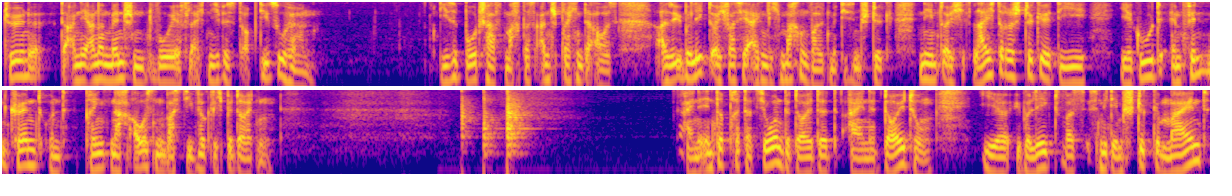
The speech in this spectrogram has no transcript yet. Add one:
Töne, an die anderen Menschen, wo ihr vielleicht nicht wisst, ob die zuhören. Diese Botschaft macht das Ansprechende aus. Also überlegt euch, was ihr eigentlich machen wollt mit diesem Stück. Nehmt euch leichtere Stücke, die ihr gut empfinden könnt und bringt nach außen, was die wirklich bedeuten. Eine Interpretation bedeutet eine Deutung. Ihr überlegt, was ist mit dem Stück gemeint,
